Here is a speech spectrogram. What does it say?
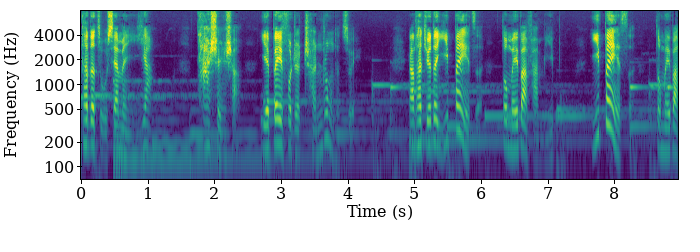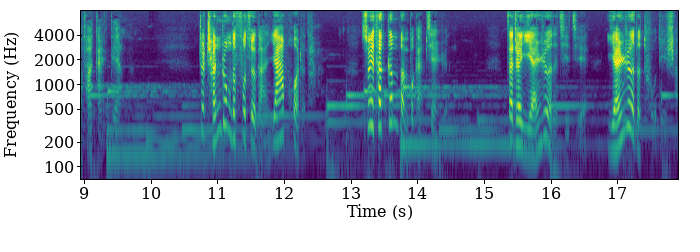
他的祖先们一样，他身上也背负着沉重的罪，让他觉得一辈子都没办法弥补，一辈子都没办法改变了。这沉重的负罪感压迫着他，所以他根本不敢见人。在这炎热的季节，炎热的土地上，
